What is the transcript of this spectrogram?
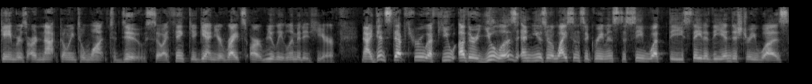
gamers are not going to want to do. So I think, again, your rights are really limited here. Now, I did step through a few other EULAs and user license agreements to see what the state of the industry was.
